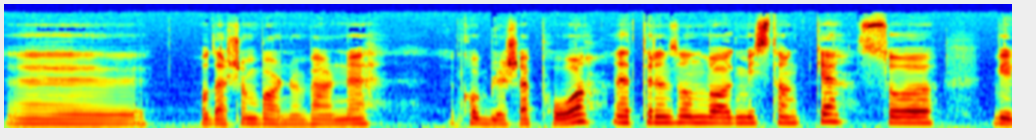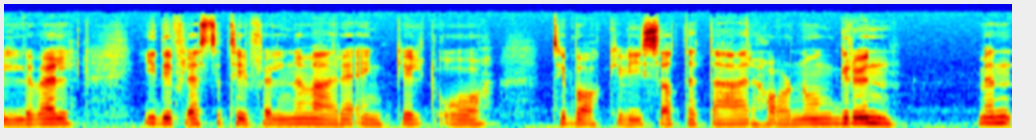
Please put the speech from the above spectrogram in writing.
og dersom barnevernet kobler seg på etter en sånn vag mistanke, så vil det vel i de fleste tilfellene være enkelt å tilbakevise at dette her har noen grunn. Men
